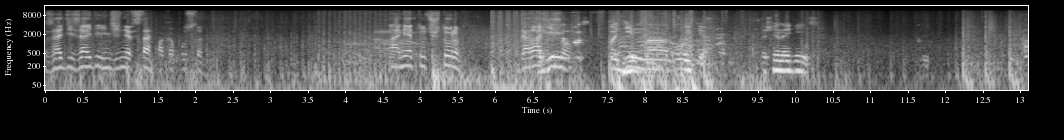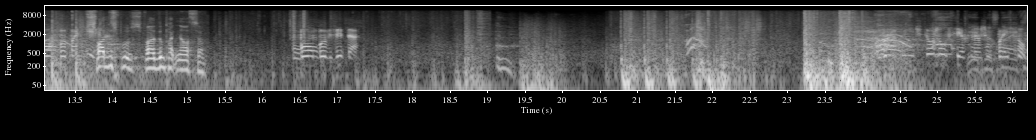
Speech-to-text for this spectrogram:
Зайди, зайди, инженер, ставь, пока пусто. А, нет, тут штурм. Гараж Один на, вас- один на двойке. Точнее на единице. Бомба С потеряна. воды, спу- с воды поднялся. Бомба взята. Враг уничтожил всех наших бойцов.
